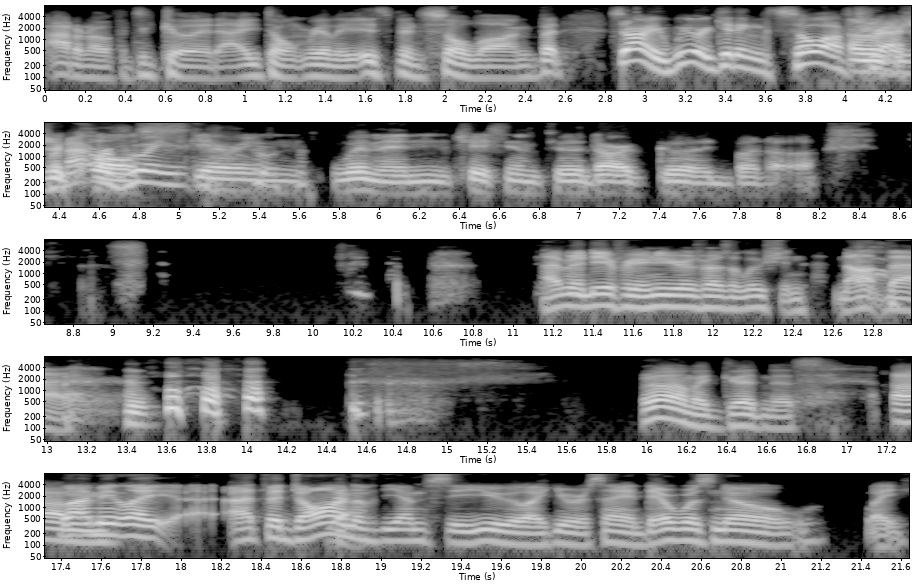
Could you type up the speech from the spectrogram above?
I don't know if it's good. I don't really. It's been so long. But sorry, we were getting so off I don't know track. We're not call reviewing. scaring women, chasing them through the dark good, but uh, I have an idea for your New Year's resolution. Not that. oh my goodness. Um, but I mean, like at the dawn yeah. of the MCU, like you were saying, there was no like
